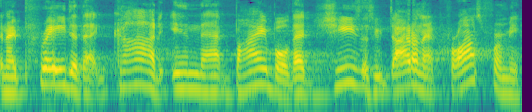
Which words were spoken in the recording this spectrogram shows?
and I pray to that God in that Bible, that Jesus who died on that cross for me.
